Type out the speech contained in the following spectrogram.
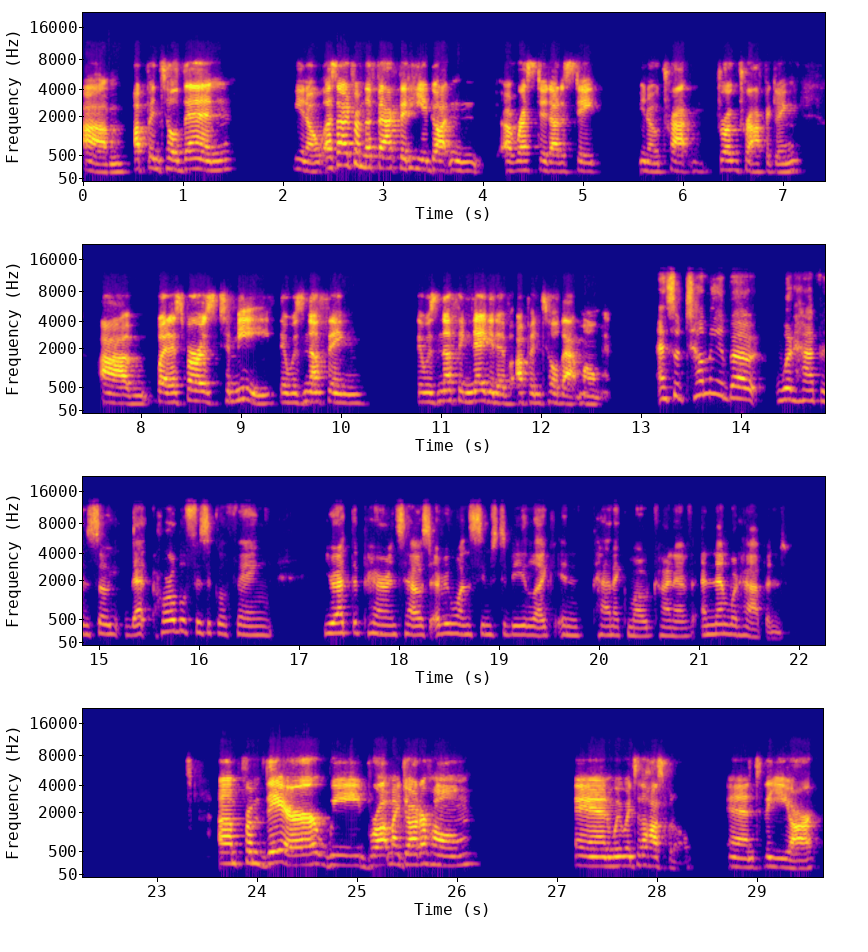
um, up until then you know aside from the fact that he had gotten arrested out of state you know tra- drug trafficking um, but as far as to me, there was nothing, there was nothing negative up until that moment. And so tell me about what happened. So that horrible physical thing, you're at the parents' house, everyone seems to be like in panic mode, kind of. And then what happened? Um, from there, we brought my daughter home and we went to the hospital and to the ER.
